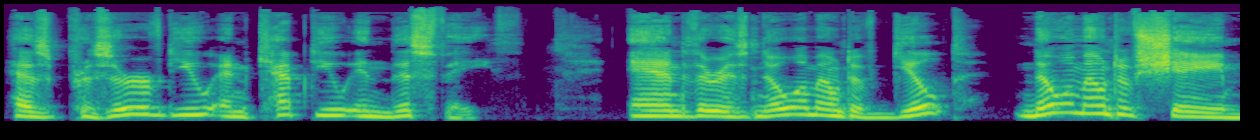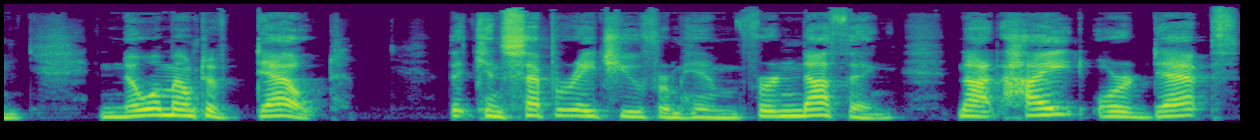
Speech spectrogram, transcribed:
has preserved you and kept you in this faith. And there is no amount of guilt, no amount of shame, no amount of doubt that can separate you from him for nothing, not height or depth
